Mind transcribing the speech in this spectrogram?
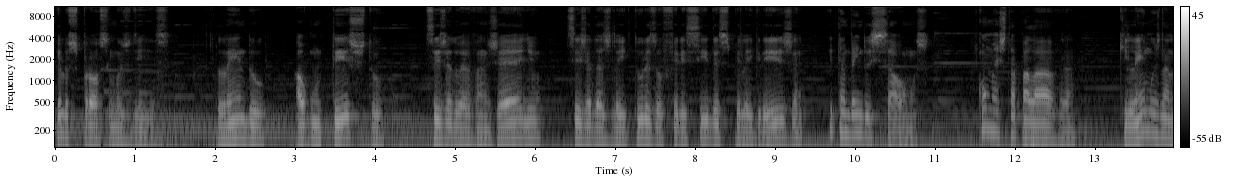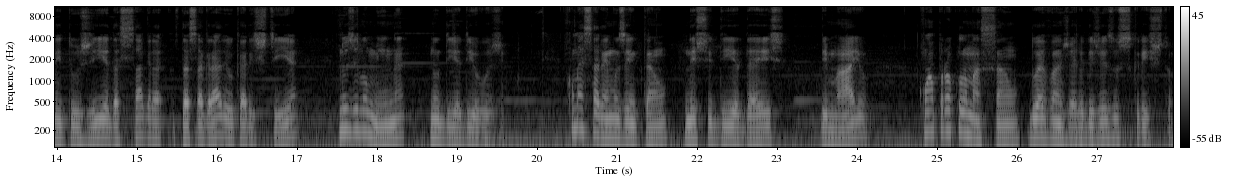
pelos próximos dias, lendo algum texto, seja do Evangelho, seja das leituras oferecidas pela Igreja e também dos Salmos. Como esta palavra que lemos na liturgia da, Sagra, da Sagrada Eucaristia nos ilumina no dia de hoje. Começaremos então, neste dia 10 de maio, com a proclamação do Evangelho de Jesus Cristo,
